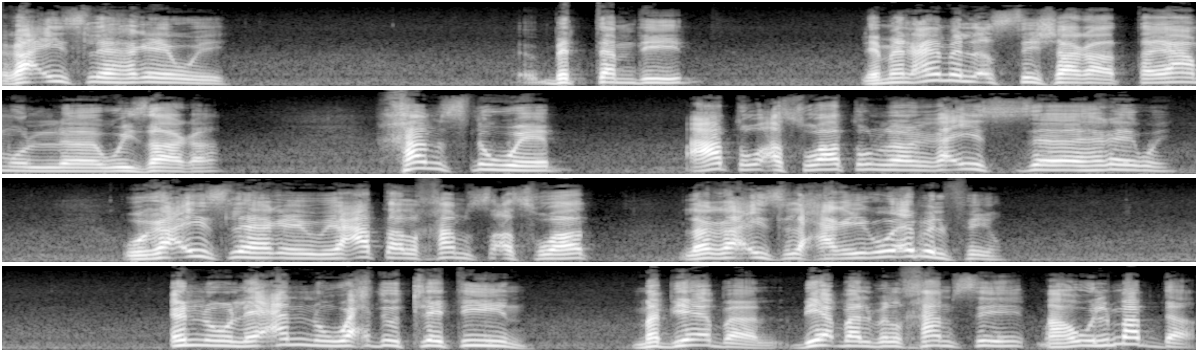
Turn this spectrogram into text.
رئيس الهراوي بالتمديد لما عمل استشارات تيعمل وزاره خمس نواب عطوا أصواتهم للرئيس هراوي والرئيس الهراوي عطى الخمس أصوات للرئيس الحريري وقبل فيهم. إنه لأنه 31 ما بيقبل بيقبل بالخمسة ما هو المبدأ.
